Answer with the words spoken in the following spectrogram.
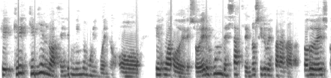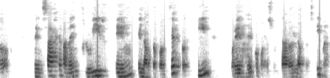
qué, bien lo haces, eres un niño muy bueno, o qué guapo eres, o eres un desastre, no sirves para nada. Todo eso, mensajes van a influir en el autoconcepto y, por ende, como resultado, en la autoestima.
